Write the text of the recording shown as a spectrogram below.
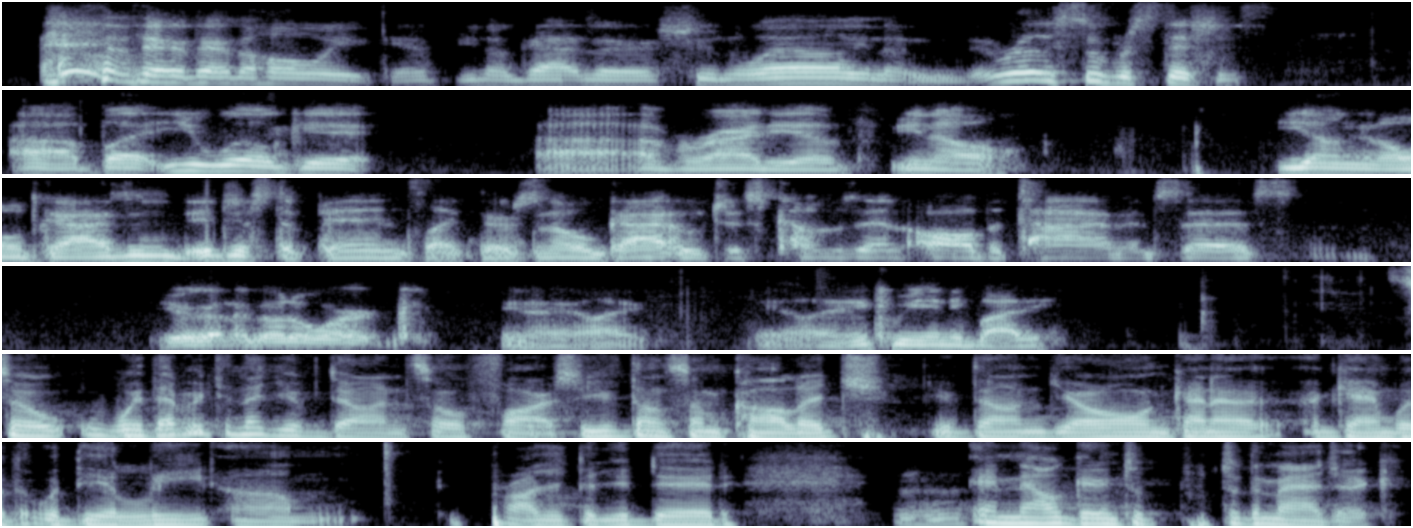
they're there the whole week. If you know guys are shooting well, you know, really superstitious. Uh, but you will get uh, a variety of you know young and old guys. It, it, just depends. Like there's no guy who just comes in all the time and says you're gonna go to work. You know, like you know, it can be anybody. So with everything that you've done so far, so you've done some college, you've done your own kind of again with with the elite um, project that you did, mm-hmm. and now getting to, to the magic.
